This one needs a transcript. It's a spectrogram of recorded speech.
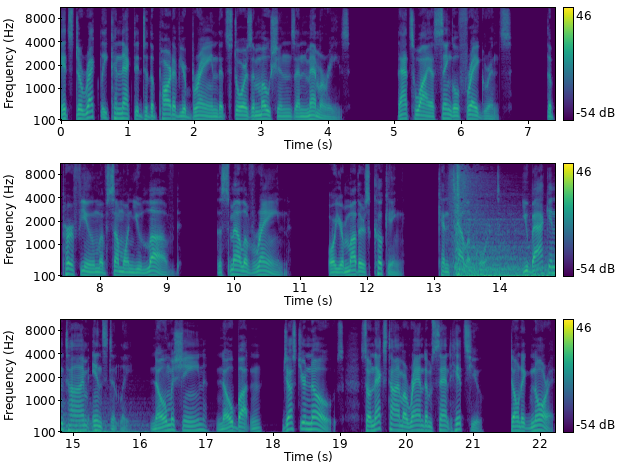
It's directly connected to the part of your brain that stores emotions and memories. That's why a single fragrance, the perfume of someone you loved, the smell of rain, or your mother's cooking, can teleport you back in time instantly. No machine, no button, just your nose. So next time a random scent hits you, don't ignore it.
